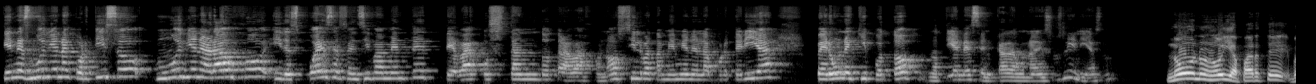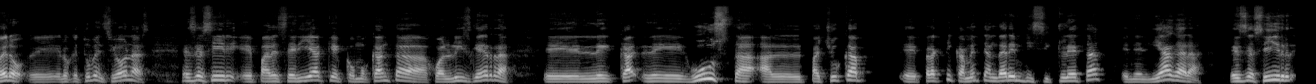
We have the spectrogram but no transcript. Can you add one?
tienes muy bien a Cortizo, muy bien a Araujo y después defensivamente te va costando trabajo, ¿no? Silva también viene en la portería, pero un equipo top no tienes en cada una de sus líneas, ¿no? No, no, no, y aparte, bueno, eh, lo que tú mencionas, es decir, eh, parecería que como canta Juan Luis Guerra, eh, le, gusta al Pachuca prácticamente andar en bicicleta en el Niágara, es decir,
